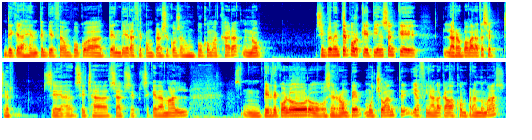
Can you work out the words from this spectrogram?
de que la gente empieza un poco a tender hacia comprarse cosas un poco más caras, no simplemente porque piensan que la ropa barata se, se, se- se echa, o sea, se, queda mal, mm, pierde color o, o se rompe mucho antes y al final acabas comprando más.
